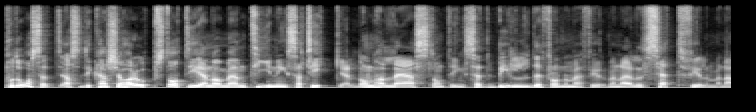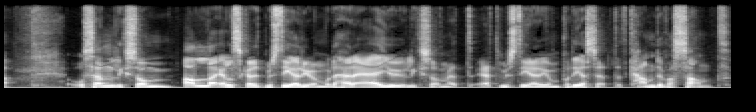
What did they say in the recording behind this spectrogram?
på då sätt, alltså det kanske har uppstått genom en tidningsartikel. Någon har läst någonting, sett bilder från de här filmerna eller sett filmerna. Och sen liksom, alla älskar ett mysterium och det här är ju liksom ett, ett mysterium på det sättet. Kan det vara sant?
